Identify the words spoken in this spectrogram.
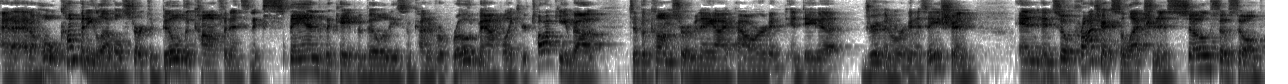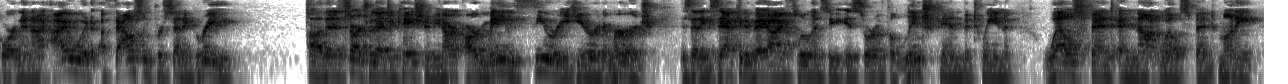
at a, at a whole company level, start to build the confidence and expand the capabilities and kind of a roadmap like you're talking about to become sort of an AI powered and, and data driven organization. And, and so project selection is so, so, so important. And I, I would a thousand percent agree uh, that it starts with education. I mean, our, our main theory here at Emerj is that executive AI fluency is sort of the linchpin between well spent and not well spent money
